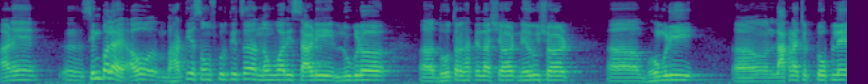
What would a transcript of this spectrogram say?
आणि सिंपल आहे. अहो भारतीय संस्कृतीचं नऊवारी साडी लुगडं धोतर घातलेला शर्ट नेहरू शर्ट घोंगडी लाकडाचे टोपले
